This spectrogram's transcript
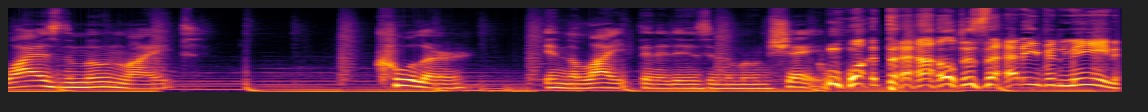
Why is the moonlight cooler in the light than it is in the moon shade. What the hell does that even mean?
